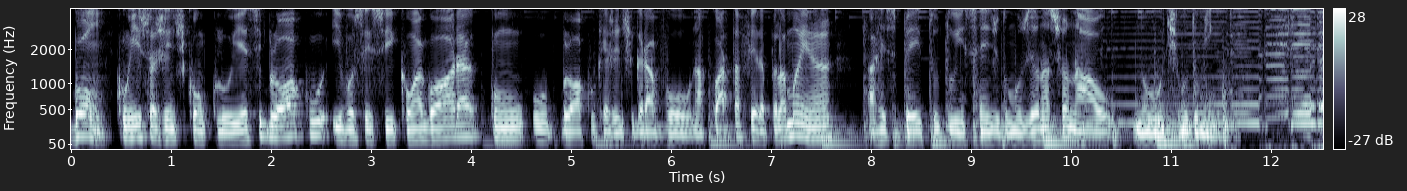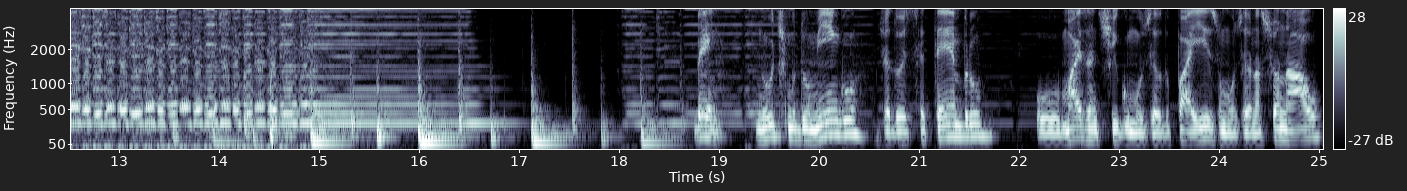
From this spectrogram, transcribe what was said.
Bom, com isso a gente conclui esse bloco e vocês ficam agora com o bloco que a gente gravou na quarta-feira pela manhã a respeito do incêndio do Museu Nacional no último domingo. Bem, no último domingo, dia 2 de setembro, o mais antigo museu do país, o Museu Nacional,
